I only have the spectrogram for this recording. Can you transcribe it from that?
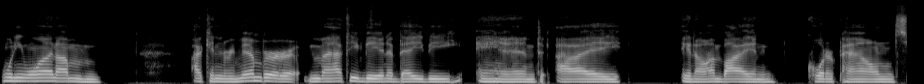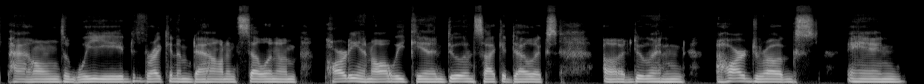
21, I'm I can remember Matthew being a baby and I, you know, I'm buying quarter pounds, pounds of weed, breaking them down and selling them, partying all weekend, doing psychedelics, uh, doing hard drugs, and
